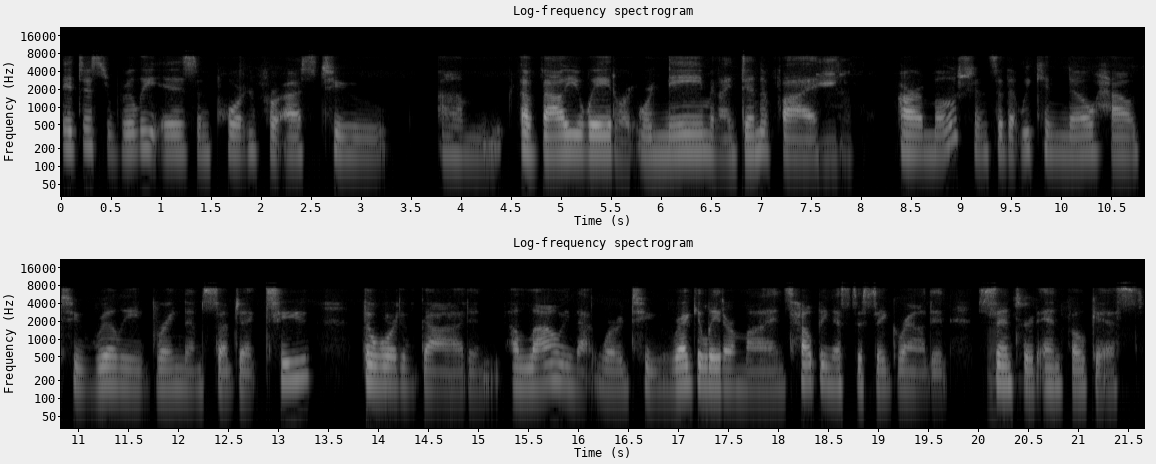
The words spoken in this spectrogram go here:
it just really is important for us to um, evaluate or, or name and identify mm-hmm our emotions so that we can know how to really bring them subject to the Word of God and allowing that Word to regulate our minds, helping us to stay grounded, mm. centered, and focused.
